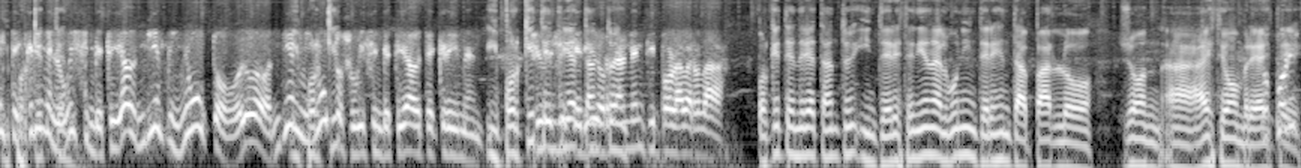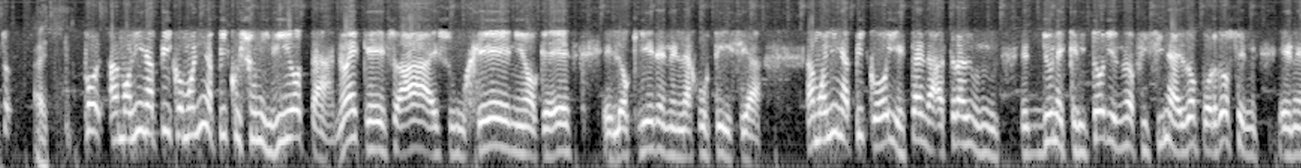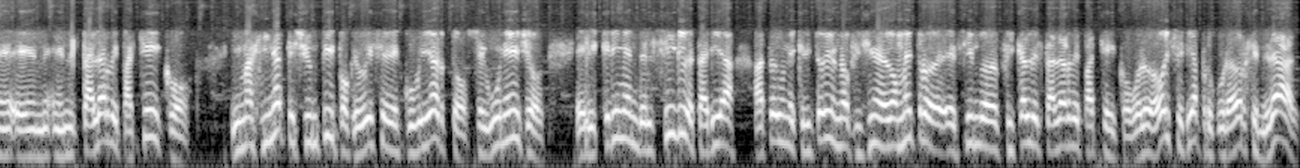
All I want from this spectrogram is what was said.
Este crimen lo hubiese investigado en 10 minutos, boludo. En 10 minutos hubiese investigado este crimen. ¿Y por qué tendría tanto... realmente ir por la verdad? ¿Por qué tendría tanto interés? ¿Tenían algún interés en taparlo, John, a, este hombre, a este... este? a, Molina Pico, Molina Pico es un idiota, no es que es, ah, es un genio, que es, eh, lo quieren en la justicia. A Molina Pico hoy está atrás de un, de un, escritorio en una oficina de dos por dos en, en el talar de Pacheco. Imagínate si un tipo que hubiese descubierto, según ellos, el crimen del siglo estaría atrás de un escritorio en una oficina de dos metros eh, siendo fiscal del talar de Pacheco, boludo. Hoy sería procurador general,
